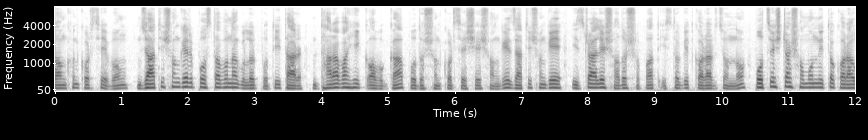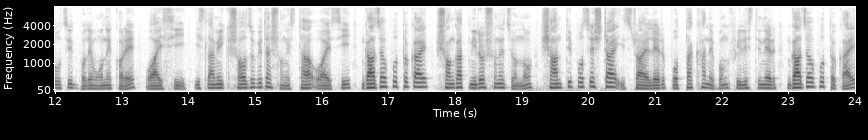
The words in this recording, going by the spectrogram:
লঙ্ঘন করছে এবং জাতিসংঘের প্রস্তাবনাগুলোর প্রতি তার ধারাবাহিক অবজ্ঞা প্রদর্শন করছে। সে সঙ্গে জাতিসংঘে ইসরায়েলের সদস্যপদ স্থগিত করার জন্য প্রচেষ্টা সমন্বিত করা উচিত বলে মনে করে ওআইসি। ইসলামিক সহযোগিতা সংস্থা ওআইসি গাজা উপত্যকায় সংঘাত নিরসনের জন্য শান্তি প্রচেষ্টা ইসরায়েলের প্রত্যাখ্যান এবং ফিলিস্তিনের গাজা উপত্যকায়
